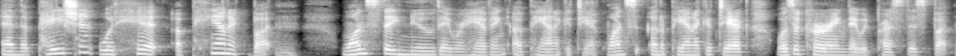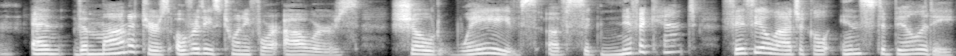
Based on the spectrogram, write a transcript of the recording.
And the patient would hit a panic button once they knew they were having a panic attack. Once a panic attack was occurring, they would press this button. And the monitors over these 24 hours showed waves of significant physiological instability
